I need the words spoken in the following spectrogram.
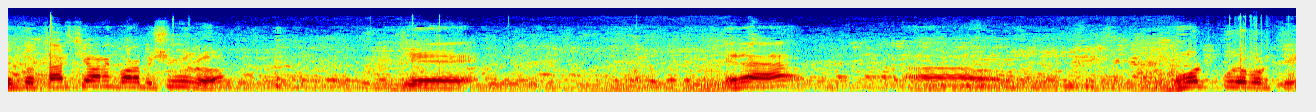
কিন্তু তার চেয়ে অনেক বড় বিষয় হলো যে এরা ভোট পূর্ববর্তী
